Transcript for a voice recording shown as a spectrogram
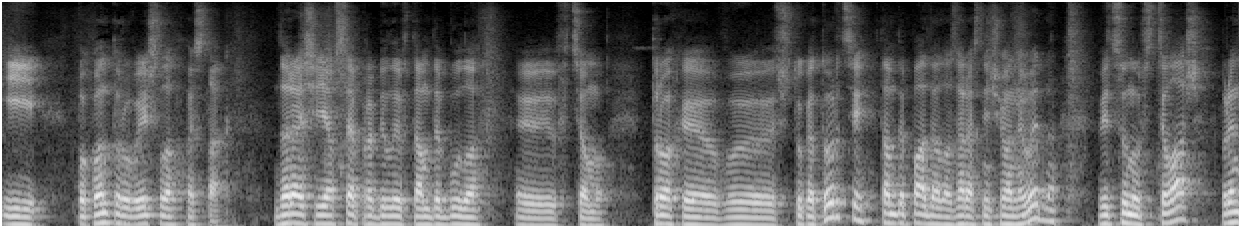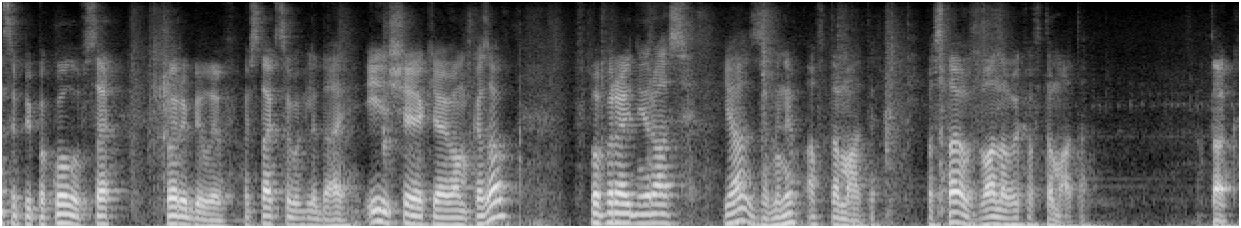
І по контуру вийшло ось так. До речі, я все пробілив там, де було е, в цьому. Трохи в штукатурці, там де падало, зараз нічого не видно. Відсунув стелаж, в принципі, по колу все перебілив. Ось так це виглядає. І ще, як я вам казав, в попередній раз я замінив автомати. Поставив два нових автомата. Так,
